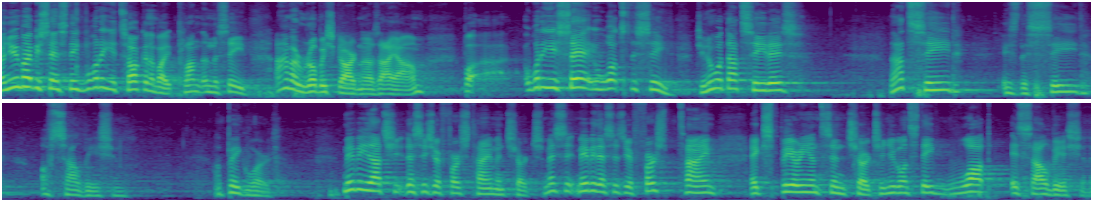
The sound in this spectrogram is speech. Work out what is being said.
And you might be saying, Steve, what are you talking about, planting the seed? I'm a rubbish gardener as I am, but what do you say? What's the seed? Do you know what that seed is? That seed is the seed of salvation. A big word. Maybe that's, this is your first time in church. Maybe this is your first time experience in church, and you're going, Steve, what is salvation?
